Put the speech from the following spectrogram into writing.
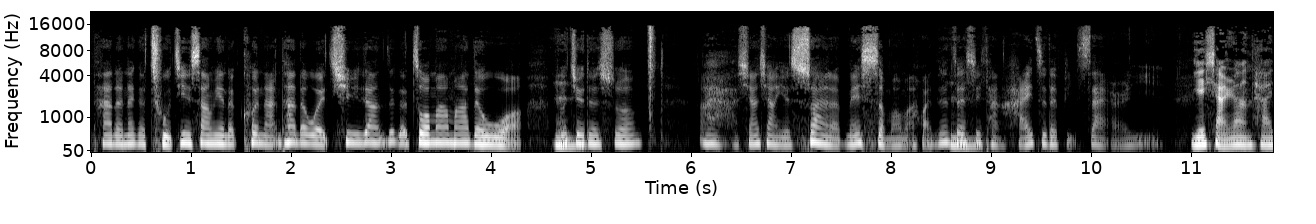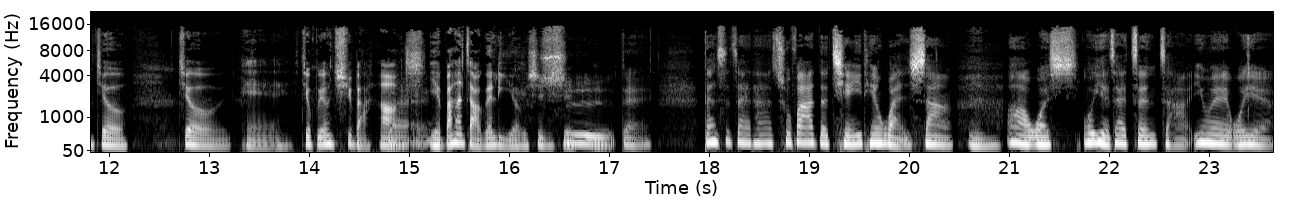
他的那个处境上面的困难，他的委屈，让这个做妈妈的我，我、嗯、觉得说，哎呀，想想也算了，没什么嘛，反正这是一场孩子的比赛而已，也想让他就就诶、欸、就不用去吧，啊，也帮他找个理由，是不是？是，嗯、对。但是在他出发的前一天晚上，嗯。啊，我我也在挣扎，因为我也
